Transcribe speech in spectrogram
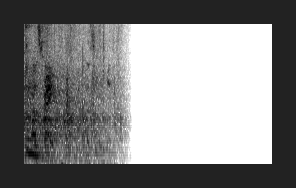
That was mm. great.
